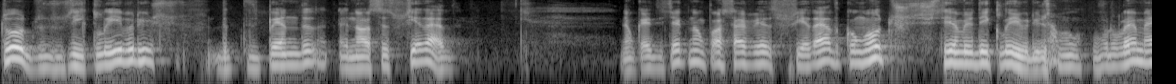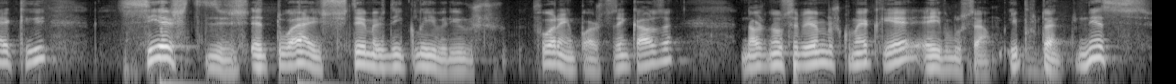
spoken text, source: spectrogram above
todos os equilíbrios de que depende a nossa sociedade. Não quer dizer que não possa haver sociedade com outros sistemas de equilíbrios. O problema é que, se estes atuais sistemas de equilíbrios forem postos em causa, nós não sabemos como é que é a evolução. E, portanto, nesse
